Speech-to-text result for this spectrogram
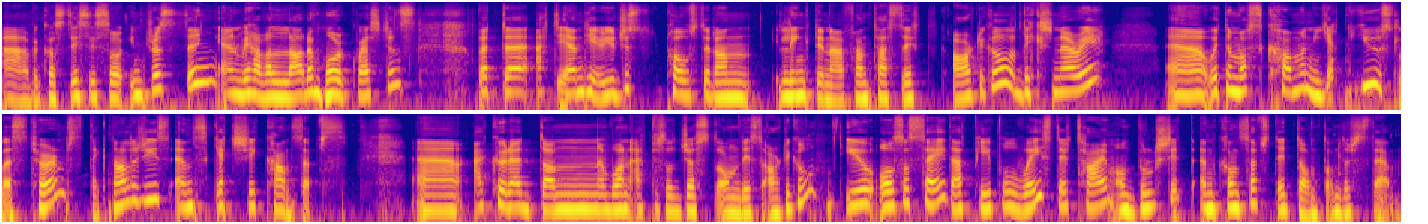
uh, because this is so interesting and we have a lot of more questions. But uh, at the end here, you just posted on LinkedIn a fantastic article, a dictionary, uh, with the most common yet useless terms, technologies, and sketchy concepts. Uh, I could have done one episode just on this article. You also say that people waste their time on bullshit and concepts they don't understand.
